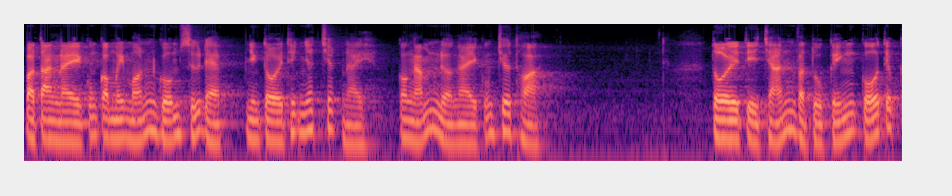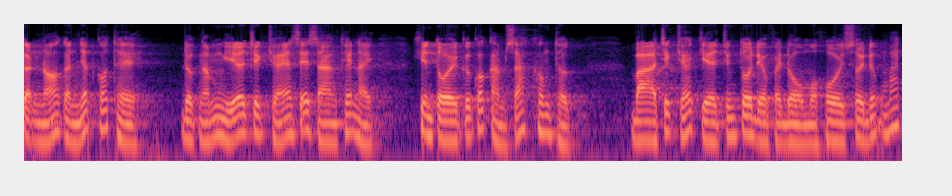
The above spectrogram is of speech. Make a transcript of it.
Bảo tàng này cũng có mấy món gốm sứ đẹp, nhưng tôi thích nhất chiếc này, có ngắm nửa ngày cũng chưa thỏa. Tôi tỉ chán và tủ kính cố tiếp cận nó gần nhất có thể. Được ngắm nghĩa chiếc chóe dễ dàng thế này, khiến tôi cứ có cảm giác không thực. Ba chiếc chóe kia chúng tôi đều phải đổ mồ hôi sôi nước mắt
